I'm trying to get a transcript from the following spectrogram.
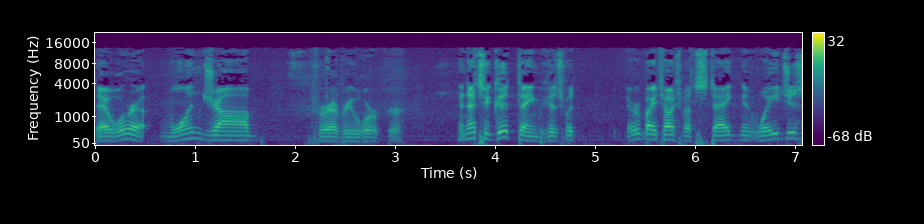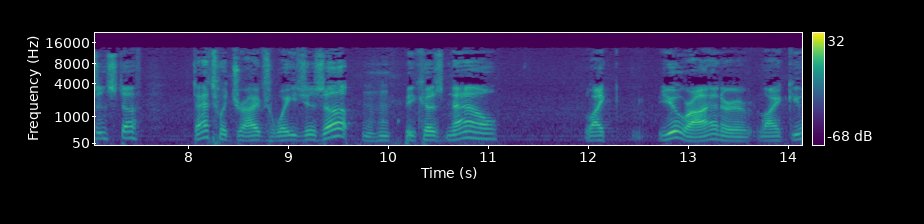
that we're at one job for every worker, and that's a good thing because what everybody talks about stagnant wages and stuff. That's what drives wages up mm-hmm. because now, like you, Ryan, or like you,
